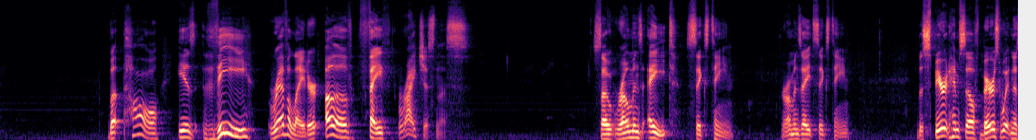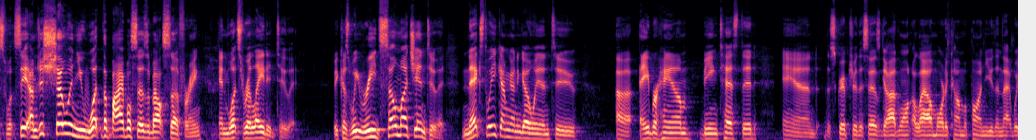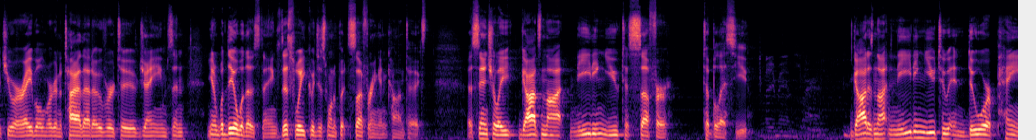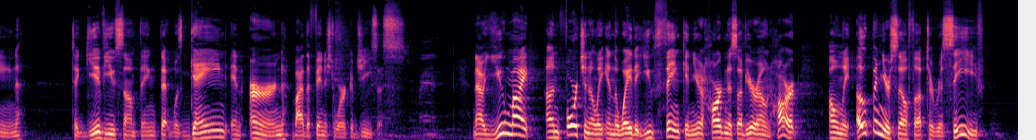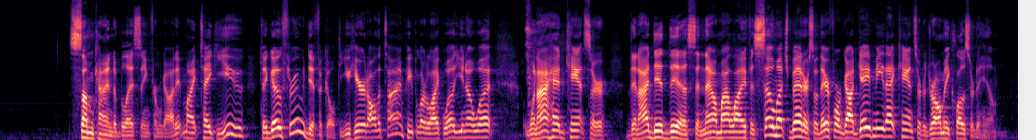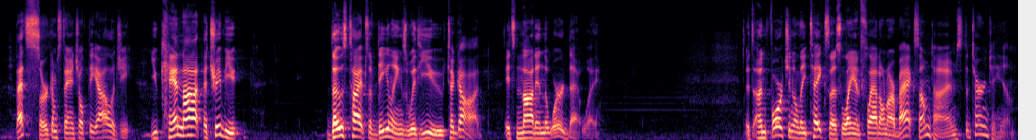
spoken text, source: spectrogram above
But Paul is the revelator of faith righteousness. So Romans 8, 16. Romans 8, 16. The Spirit Himself bears witness. See, I'm just showing you what the Bible says about suffering and what's related to it because we read so much into it. Next week, I'm going to go into uh, Abraham being tested and the scripture that says God won't allow more to come upon you than that which you are able. We're going to tie that over to James, and you know we'll deal with those things. This week, we just want to put suffering in context. Essentially, God's not needing you to suffer to bless you. Amen. God is not needing you to endure pain to give you something that was gained and earned by the finished work of Jesus. Now, you might, unfortunately, in the way that you think in your hardness of your own heart, only open yourself up to receive some kind of blessing from God. It might take you to go through difficulty. You hear it all the time. People are like, well, you know what? When I had cancer, then I did this, and now my life is so much better, so therefore God gave me that cancer to draw me closer to Him. That's circumstantial theology. You cannot attribute those types of dealings with you to God. It's not in the Word that way. It unfortunately takes us laying flat on our back sometimes to turn to Him.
